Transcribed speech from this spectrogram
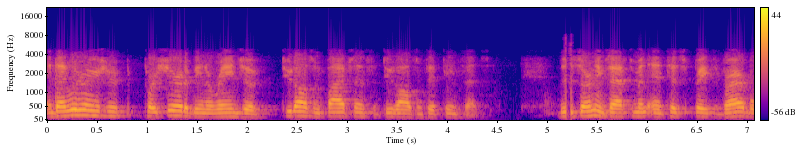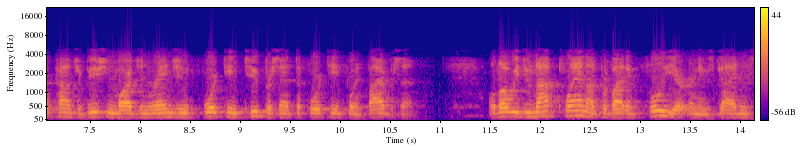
and diluted earnings per share to be in a range of $2.05-$2.15. This earnings estimate anticipates variable contribution margin ranging 14.2%-14.5%. Although we do not plan on providing full year earnings guidance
